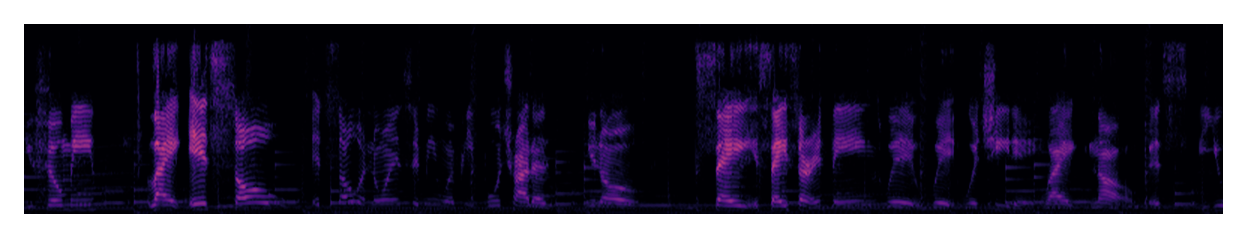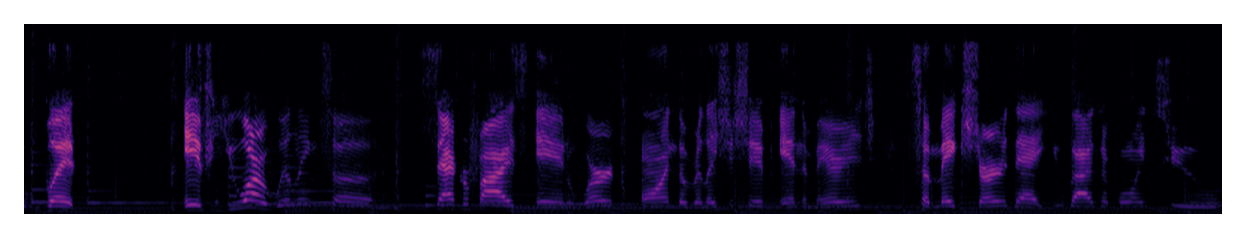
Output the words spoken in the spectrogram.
You feel me? Like it's so it's so annoying to me when people try to you know say say certain things with with with cheating. Like no it's you but if you are willing to sacrifice and work on the relationship and the marriage to make sure that you guys are going to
